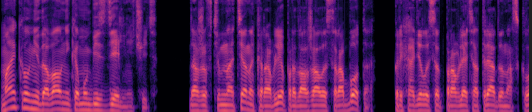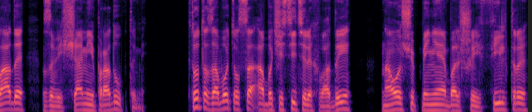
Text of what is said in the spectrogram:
Майкл не давал никому бездельничать. Даже в темноте на корабле продолжалась работа. Приходилось отправлять отряды на склады за вещами и продуктами. Кто-то заботился об очистителях воды, на ощупь меняя большие фильтры.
